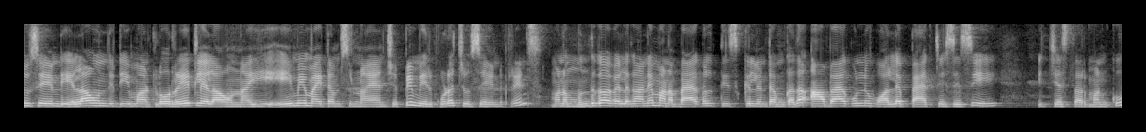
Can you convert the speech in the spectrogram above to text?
చూసేయండి. ఎలా ఉంది డిమార్ట్లో? రేట్లు ఎలా ఉన్నాయి? ఏమేమి ఐటమ్స్ ఉన్నాయని చెప్పి మీరు కూడా చూసేయండి ఫ్రెండ్స్. మనం ముందుగా వెళ్ళగానే మన బ్యాగులు తీసుకెళ్ళింటాం కదా ఆ బ్యాగుల్ని వాళ్ళే ప్యాక్ చేసేసి ఇచ్చేస్తారు మనకు.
